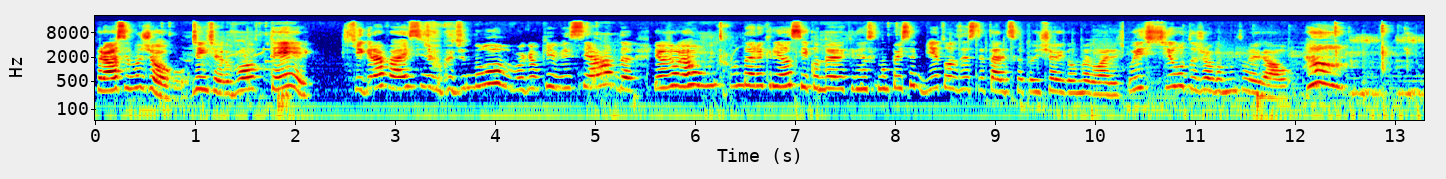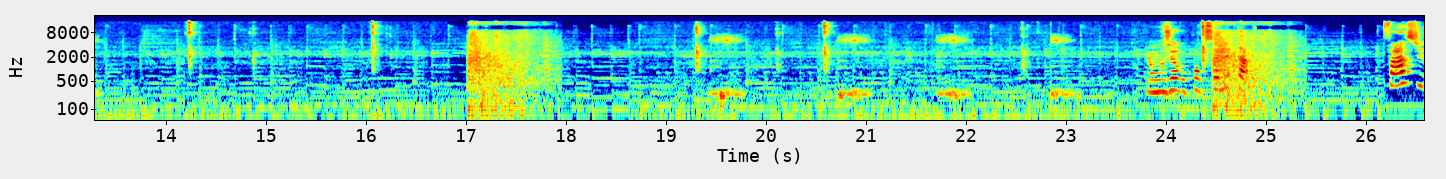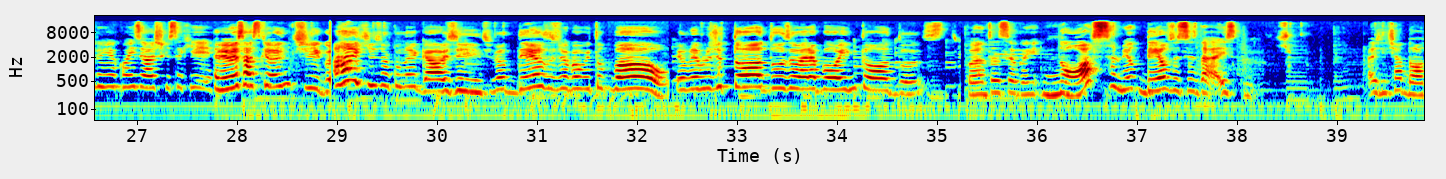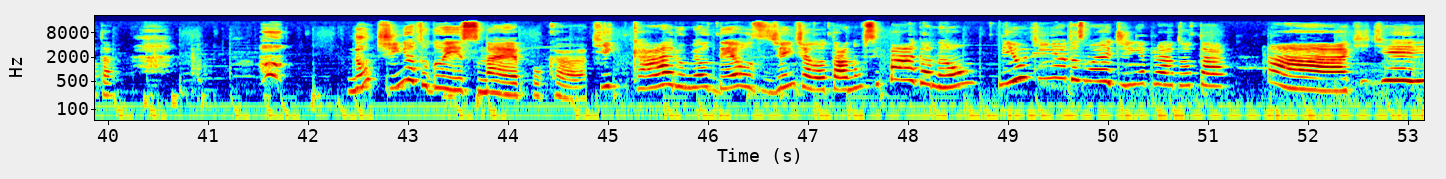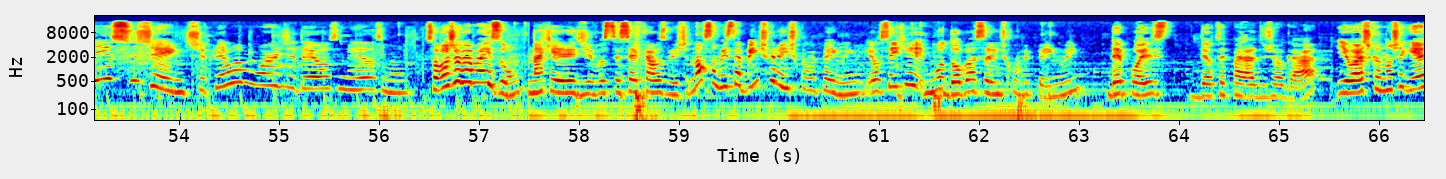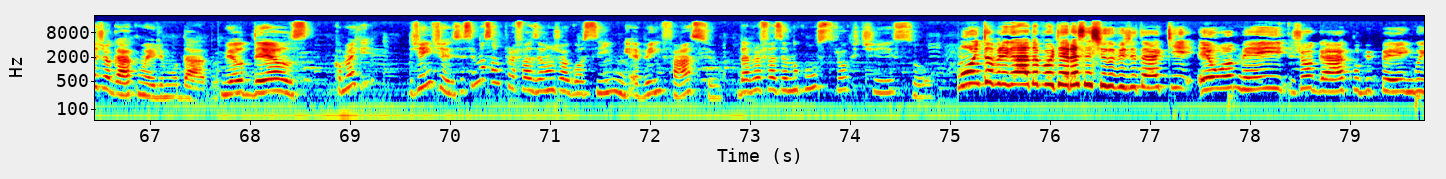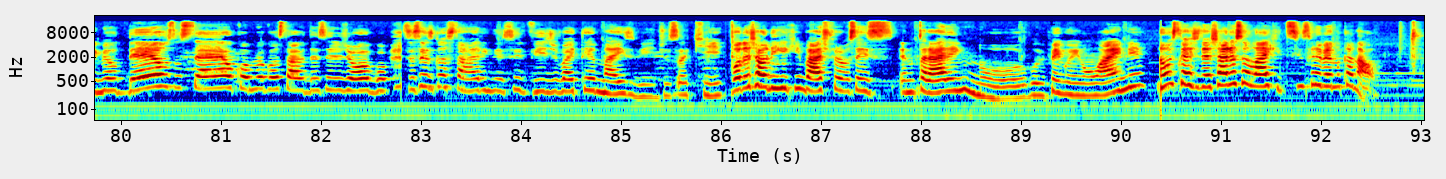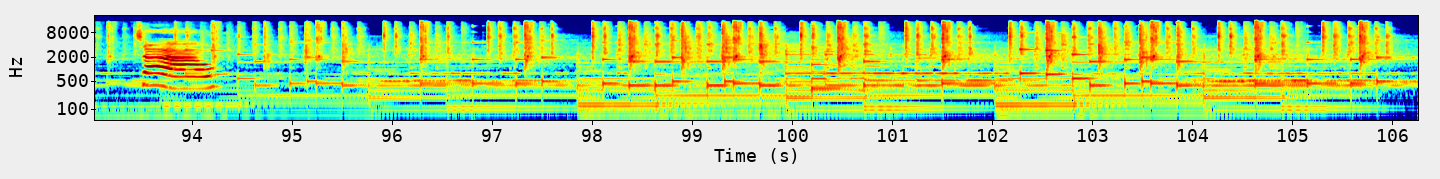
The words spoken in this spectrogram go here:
Próximo jogo. Gente, eu vou ter que gravar esse jogo de novo, porque eu fiquei viciada. Eu jogava muito quando eu era criança, e quando eu era criança eu não percebia todos esses detalhes que eu tô enxergando agora. O estilo do jogo é muito legal. É um jogo um pouco solitário fácil de ganhar coins. Eu acho que isso aqui é bem mais fácil que o antigo. Ai, que jogo legal, gente. Meu Deus, o jogo é muito bom. Eu lembro de todos, eu era boa em todos. Quantas eu ganhei? Nossa, meu Deus, esses da... A gente adota. Não tinha tudo isso na época. Que caro, meu Deus. Gente, adotar não se paga, não. 1.500 moedinhas pra adotar. Ah, que que é isso, gente? Pelo amor de Deus mesmo. Só vou jogar mais um, naquele de você cercar os bichos. Nossa, mas tá bem diferente o Clube Penguin. Eu sei que mudou bastante o Clube Penguin. Depois de eu ter parado de jogar. E eu acho que eu não cheguei a jogar com ele mudado. Meu Deus, como é que... Gente, vocês têm noção que pra fazer um jogo assim é bem fácil? Dá pra fazer no Construct isso. Muito obrigada por ter assistido o vídeo até aqui. Eu amei jogar Clube Penguin. Meu Deus do céu, como eu gostava desse jogo. Se vocês gostarem desse vídeo, vai ter mais vídeos aqui. Vou deixar o link aqui embaixo pra vocês entrarem no Clube Penguin Online. Não esquece de deixar o seu like e de se inscrever no canal. Tchau!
